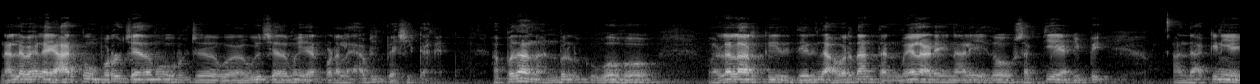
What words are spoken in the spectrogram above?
நல்ல வேளை யாருக்கும் பொருள் சேதமும் உருள் சே- உயிர் சேதமும் ஏற்படலை அப்படின்னு பேசிக்கிட்டாங்க அப்போ தான் அந்த அன்பர்களுக்கு ஓஹோ வள்ளலாருக்கு இது தெரிந்து அவர் தான் தன் மேலாடையினாலே ஏதோ சக்தியை அனுப்பி அந்த அக்கினியை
